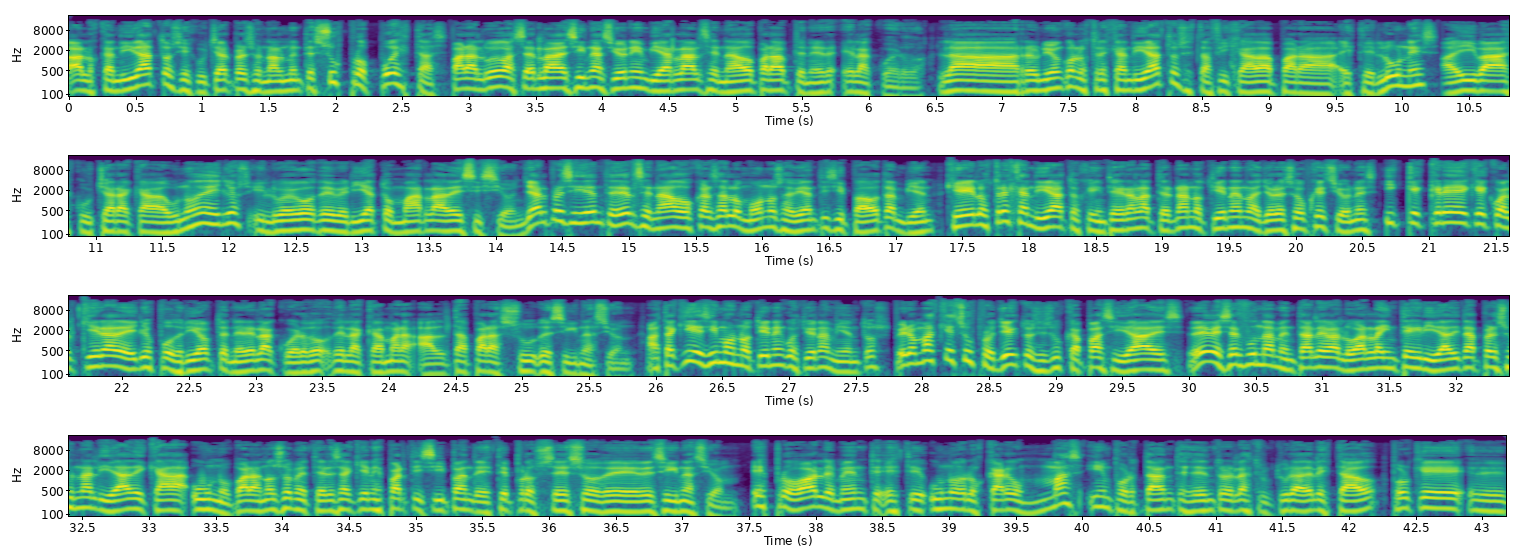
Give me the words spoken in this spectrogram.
a los candidatos y escuchar personalmente sus propuestas para luego hacer la designación y enviarla al Senado para obtener el acuerdo. La reunión con los tres candidatos está fijada para este lunes. Ahí va a escuchar a cada uno de ellos y luego debería tomar la decisión. Ya el presidente del Senado, Oscar Salomón, nos había anticipado también que los tres candidatos que integran la terna no tienen mayores objeciones y que cree que cualquiera de ellos podría obtener el acuerdo de la Cámara Alta para su designación. Hasta aquí decimos no tienen cuestionamientos, pero más que sus proyectos y sus capacidades, debe ser fundamental evaluar la integridad y la personalidad de cada uno para no someterse a quienes participan de este proceso de designación. Es probablemente este uno de los cargos más importantes dentro de la estructura del Estado porque eh,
